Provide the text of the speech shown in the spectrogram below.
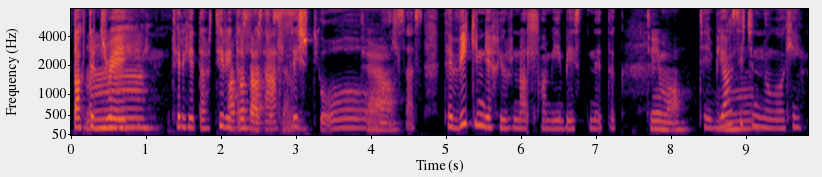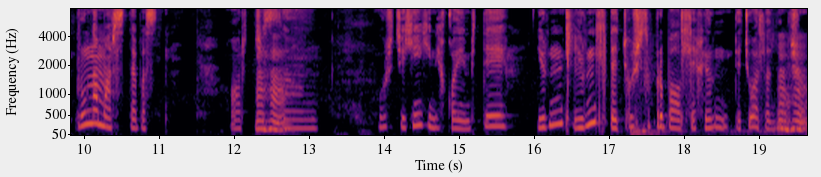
Dr Dre тэр хэд тэр хэд алсан шүү дээ. Оо алсаас. Тэгээ Weekend-ийнх ер нь бол хамгийн best нэдэг. Тийм үү. Тийм Beyoncé чинь нөгөө хин Bruno Mars-тай бас орж исэн. Өөр чи хин хинийх гоё юм битээ. Ер нь л ер нь л дажгүй ш Супер Боулынх ер нь дажгүй болоод байна шүү.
